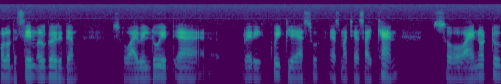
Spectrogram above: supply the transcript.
follow the same algorithm. So I will do it uh, very quickly as as much as I can. So I'm not to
